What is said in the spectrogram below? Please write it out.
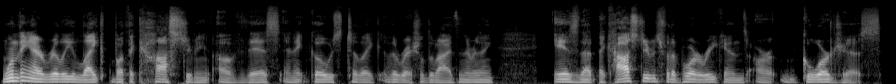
One thing I really like about the costuming of this, and it goes to like the racial divides and everything, is that the costumes for the Puerto Ricans are gorgeous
